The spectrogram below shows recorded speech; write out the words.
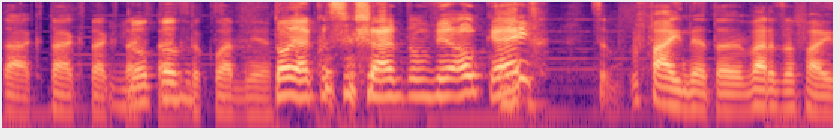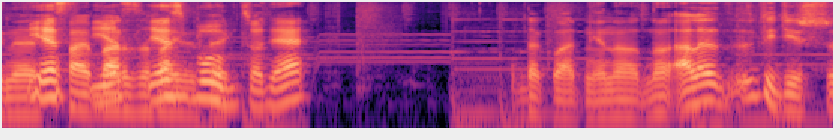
Tak, tak, tak, tak, No to- tak, dokładnie. To jak usłyszałem, to mówię, okej, Co- Fajne to, bardzo fajne. jest, fa- jest, bardzo jest fajny boom, tekst. co nie? Dokładnie, no, no ale widzisz, y,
